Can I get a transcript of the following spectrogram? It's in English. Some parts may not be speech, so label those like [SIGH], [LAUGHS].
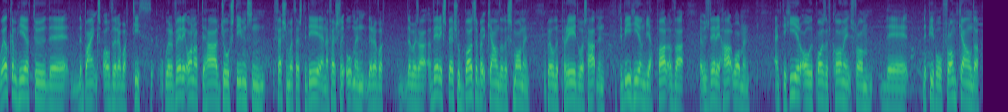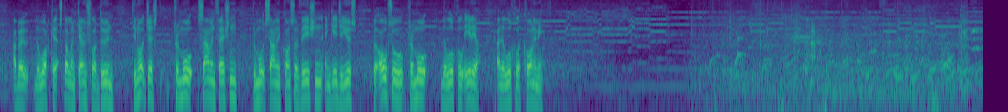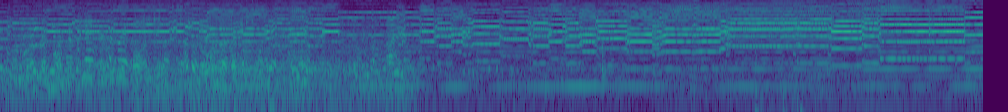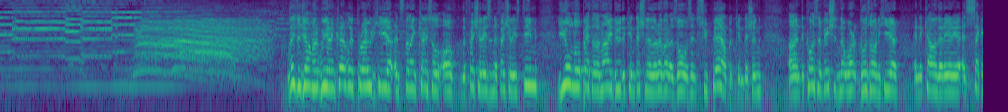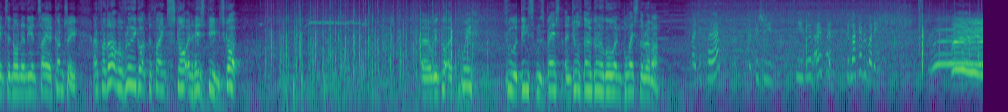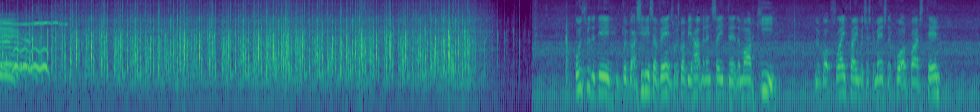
Welcome here to the, the banks of the River Teith. We're very honoured to have Joe Stevenson fishing with us today and officially opening the river. There was a, very special buzz about Callander this morning while the parade was happening. To be here and be a part of that, it was very heartwarming. And to hear all the positive comments from the, the people from Callander about the work that Stirling Council are doing to not just promote salmon fishing, promote salmon conservation, engage the use, but also promote the local area and the local economy. Ladies and gentlemen, we are incredibly proud here in Stirling Council of the fisheries and the fisheries team. You'll know better than I do the condition of the river is always in superb condition and the conservation that work goes on here in the Callander area is second to none in the entire country. And for that we've really got to thank Scott and his team. Scott, uh, we've got a quaich full of Deanston's best and Joe's now going to go and bless the river. I declare the fisheries season open. Good luck everybody. Going through the day, we've got a series of events which are going to be happening inside the, the marquee. We've got fly time which is commencing at quarter past 10.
